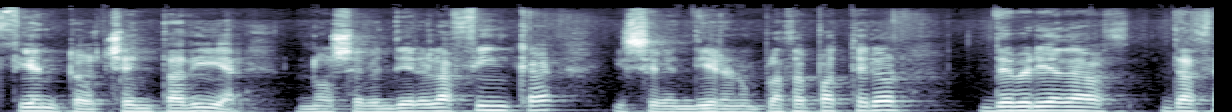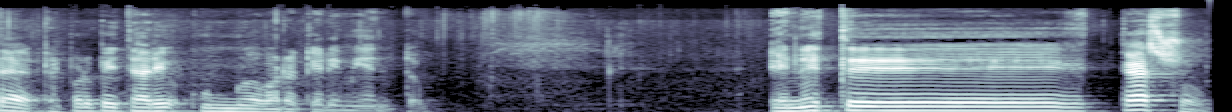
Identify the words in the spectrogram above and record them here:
180 días no se vendiera la finca y se vendiera en un plazo posterior, debería de hacer el propietario un nuevo requerimiento. En este caso,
